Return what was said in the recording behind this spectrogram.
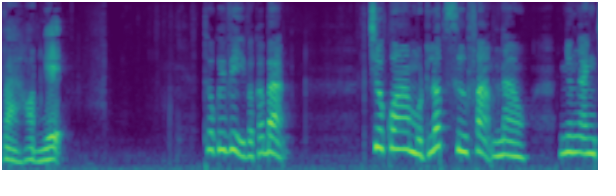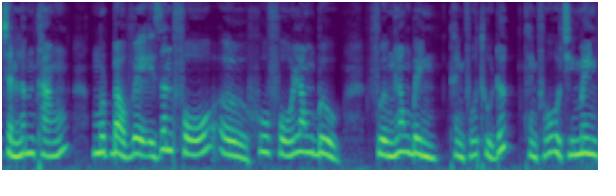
và Hòn Nghệ. Thưa quý vị và các bạn, chưa qua một lớp sư phạm nào, nhưng anh Trần Lâm Thắng, một bảo vệ dân phố ở khu phố Long Bửu, phường Long Bình, thành phố Thủ Đức, thành phố Hồ Chí Minh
